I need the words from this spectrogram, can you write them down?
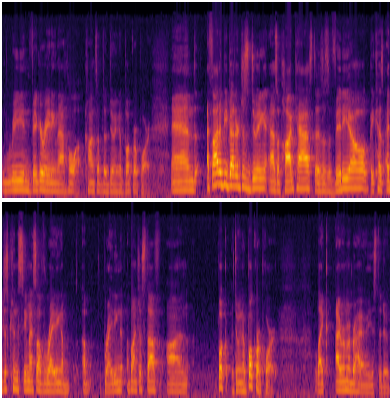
reinvigorating that whole concept of doing a book report. And I thought it'd be better just doing it as a podcast, as, as a video, because I just couldn't see myself writing a, a writing a bunch of stuff on book, doing a book report. Like I remember how I used to do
